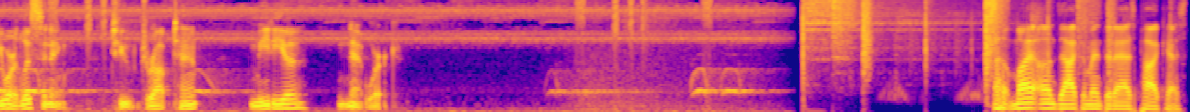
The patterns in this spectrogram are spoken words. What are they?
You are listening to Drop Tent Media Network. Uh, my undocumented ass podcast.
